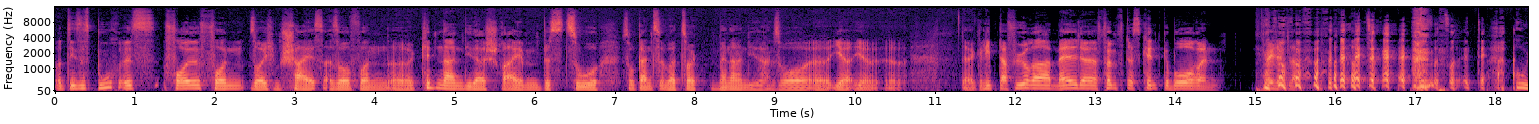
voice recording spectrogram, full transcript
Und dieses Buch ist voll von solchem Scheiß, also von äh, Kindern, die da schreiben, bis zu so ganz überzeugten Männern, die dann so äh, ihr, ihr äh, der geliebter Führer melde fünftes Kind geboren. so, in der, oh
